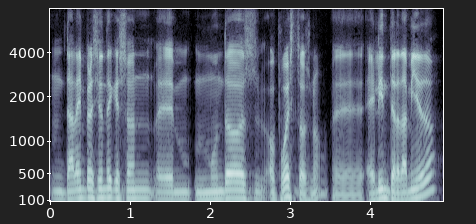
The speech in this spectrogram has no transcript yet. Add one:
da la impresión de que son eh, mundos opuestos, ¿no? Eh, el Inter da miedo,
